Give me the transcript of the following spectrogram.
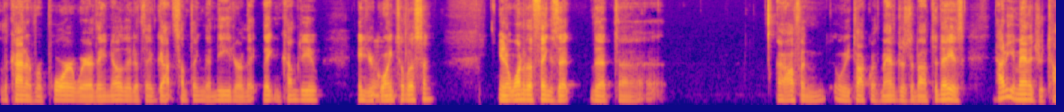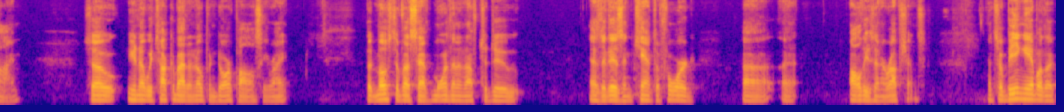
the kind of rapport where they know that if they've got something they need or they, they can come to you and you're mm-hmm. going to listen you know one of the things that that uh, I often we talk with managers about today is how do you manage your time? So, you know, we talk about an open door policy, right? But most of us have more than enough to do as it is and can't afford uh, uh, all these interruptions. And so being able to,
